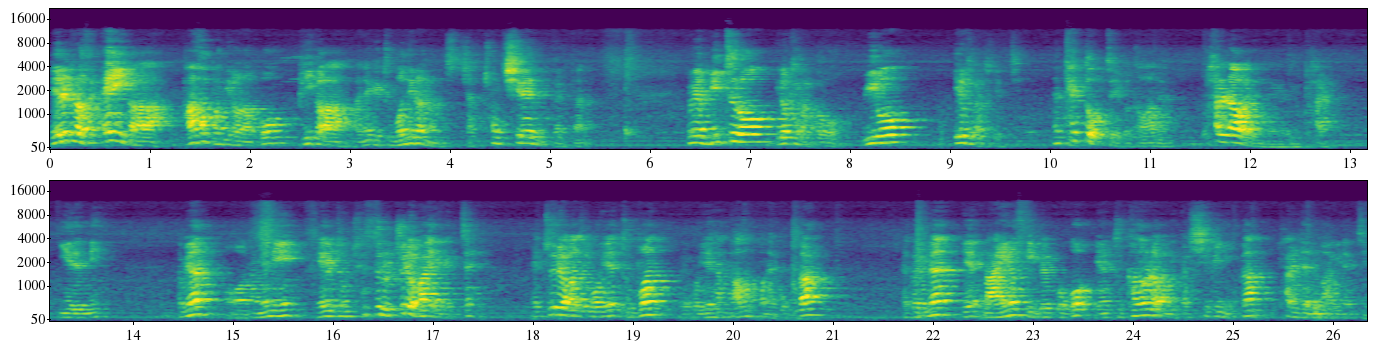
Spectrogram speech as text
예를 들어서 A가 다섯 번 일어나고 B가 만약에 두번 일어나면 진짜 총 7회니까 일단. 그러면 밑으로 이렇게 갈 거고 위로 이렇게 가시겠지 택도 없죠 이거 더하면. 8 나와야 된다 이거. 8 이해됐니? 그러면 어, 당연히 얘를 좀 횟수를 줄여봐야 되겠지? 얘 줄여가지고 얘 두 번 그리고 얘 한 다섯 번 해볼까? 자, 그러면 얘 마이너스 2될 거고 얘는 두 칸 올라가니까 10이니까 8 되는 거 확인했지.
